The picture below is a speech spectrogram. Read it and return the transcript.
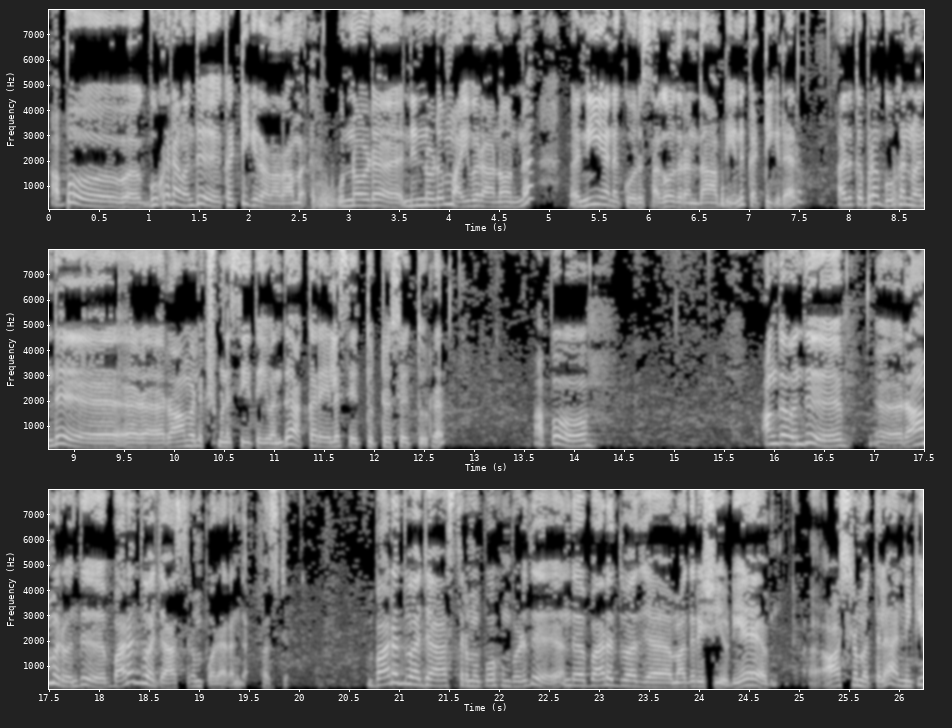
அப்போ குகனை வந்து கட்டிக்கிறான் ராமர். உன்னோட நின்னோடும் ஐவரானோன்னு நீ எனக்கு ஒரு சகோதரன் தான் அப்படின்னு கட்டிக்கிறார். அதுக்கப்புறம் குகன் வந்து ராமலட்சுமண ராமலக்ஷ்மண சீதையை வந்து அக்கறையில சேர்த்துட்டு சேர்த்துடுறார். அப்போ அங்க வந்து ராமர் வந்து பரத்வாஜ ஆசிரம் போறாருங்க ஃபர்ஸ்ட் பாரத்வாஜ ஆசிரமம் போகும்பொழுது அந்த பாரத்வாஜ மகரிஷியுடைய ஆசிரமத்துல அன்னைக்கு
